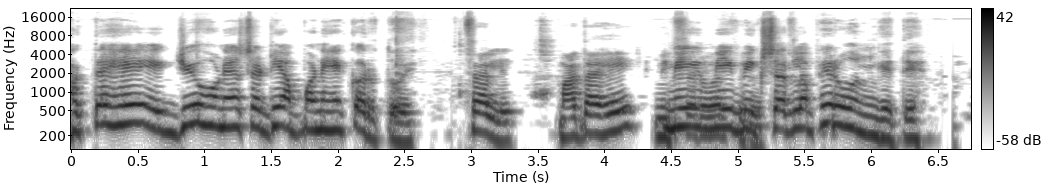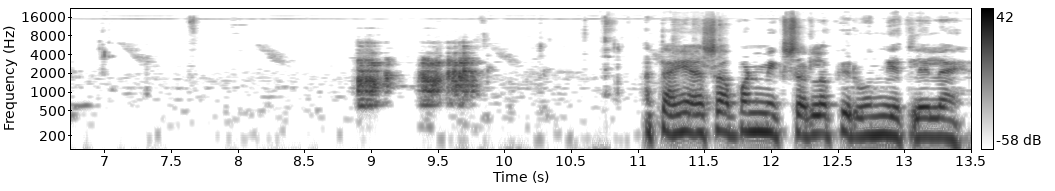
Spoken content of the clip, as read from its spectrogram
फक्त हे एकजीव होण्यासाठी आपण हे करतोय. चालेल. मग आता हे मी मी फिरव. मिक्सरला फिरवून घेते. आता हे असं आपण मिक्सरला फिरवून घेतलेलं आहे.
